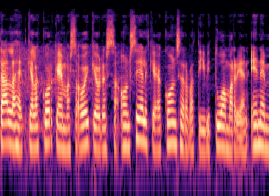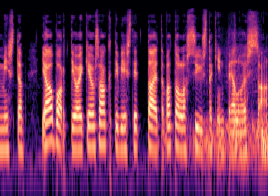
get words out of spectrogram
Tällä hetkellä korkeimmassa oikeudessa on selkeä konservatiivituomarien enemmistö ja aborttioikeusaktivistit taitavat olla syystäkin peloissaan.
